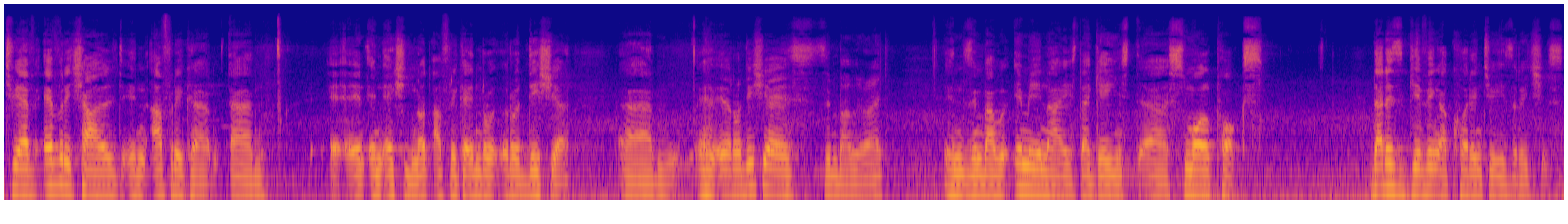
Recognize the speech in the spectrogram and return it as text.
to have every child in Africa, um, in, in, actually not Africa, in Rhodesia, um, Rhodesia is Zimbabwe, right? In Zimbabwe, immunized against uh, smallpox. That is giving according to his riches.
